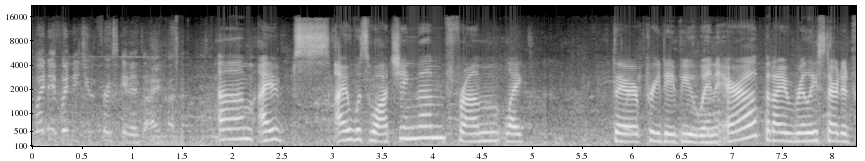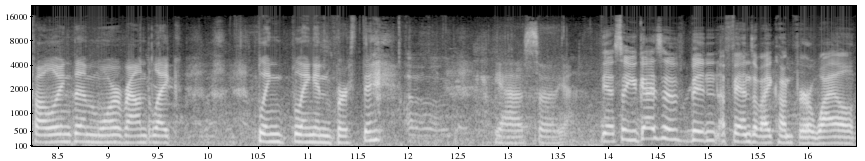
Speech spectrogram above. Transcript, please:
When did when did you first get into iKON? Um, I I was watching them from like their pre-debut win era, but I really started following them more around like bling bling and birthday. Oh, Yeah, so yeah. Yeah, so you guys have been a fans of iKON for a while.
